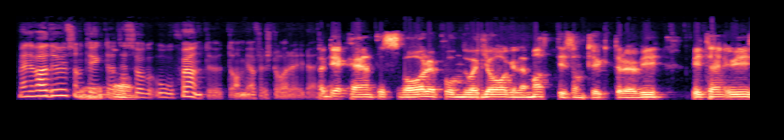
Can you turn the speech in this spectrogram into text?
men det var du som tyckte att det såg oskönt ut om jag förstår dig rätt. Det kan jag inte svara på om det var jag eller Matti som tyckte det. Vi, vi, vi,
